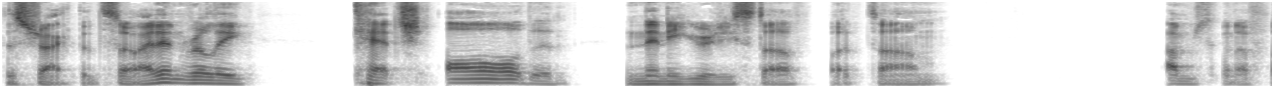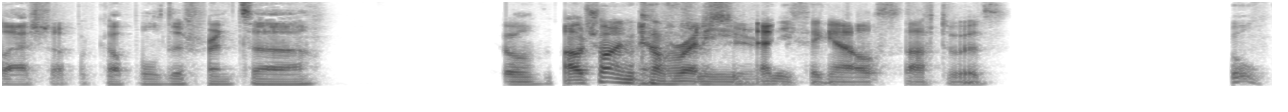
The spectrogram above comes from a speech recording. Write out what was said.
distracted, so I didn't really catch all the nitty gritty stuff. But um, I'm just gonna flash up a couple different. uh Cool. I'll try and cover any here. anything else afterwards. Cool.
